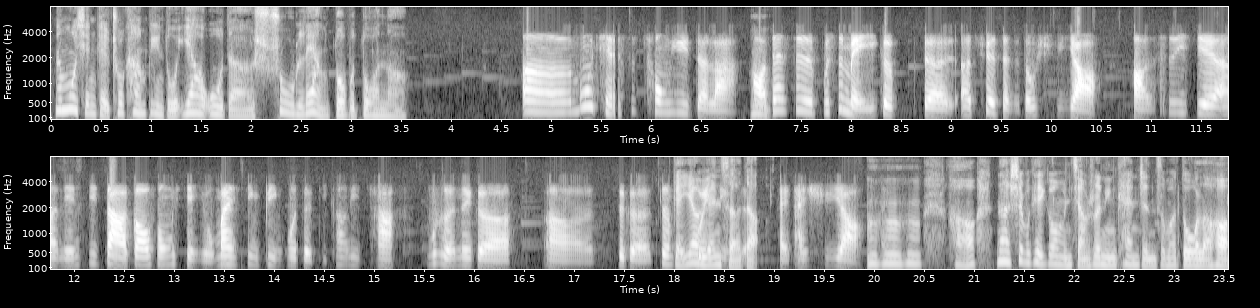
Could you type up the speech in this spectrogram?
那目前给出抗病毒药物的数量多不多呢？呃，目前是充裕的啦，哦，但是不是每一个的呃确诊的都需要，好，是一些呃年纪大、高风险、有慢性病或者抵抗力差、符合那个呃这个政府给药原则的，才才需要。嗯哼哼，好，那是不是可以跟我们讲说，您看诊这么多了哈？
